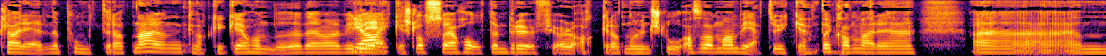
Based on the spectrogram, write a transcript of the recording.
klarerende punkter. At nei, hun knakk ikke håndleddet, det var vi Ja, lekeslåss, og jeg holdt en brødfjøl akkurat når hun slo. Altså, Man vet jo ikke. Det kan være eh, en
